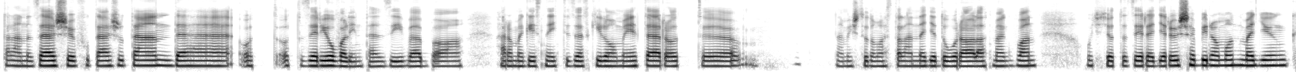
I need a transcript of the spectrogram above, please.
talán az első futás után, de ott, ott azért jóval intenzívebb a 3,4 kilométer, ott nem is tudom, azt talán negyed óra alatt megvan, úgyhogy ott azért egy erősebb iramot megyünk,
